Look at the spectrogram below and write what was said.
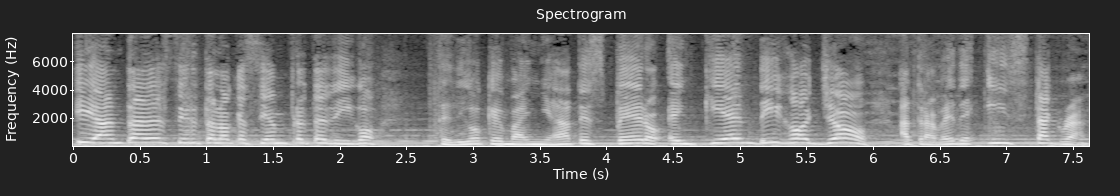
y antes de decirte lo que siempre te digo, te digo que mañana te espero en quién dijo yo a través de Instagram.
